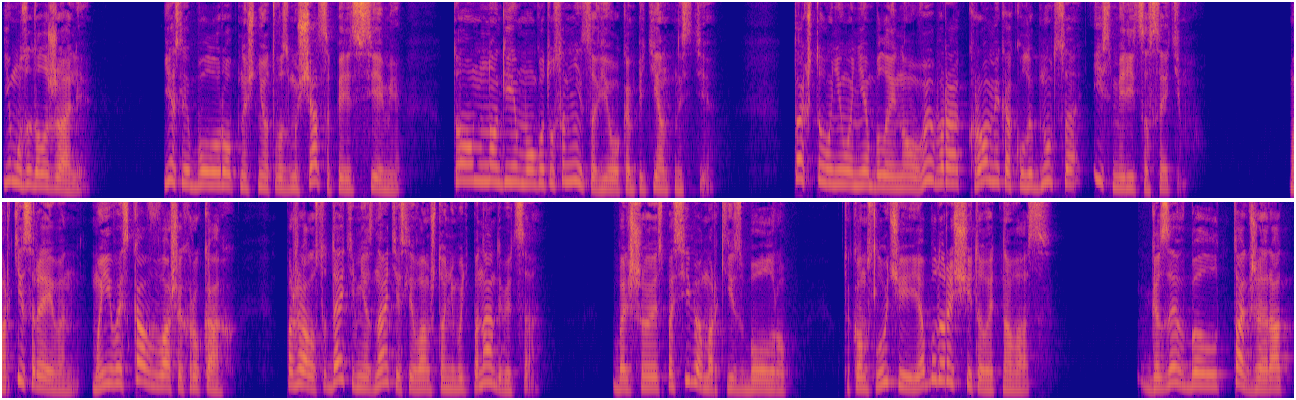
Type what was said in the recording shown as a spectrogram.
ему задолжали. Если Болроб начнет возмущаться перед всеми, то многие могут усомниться в его компетентности. Так что у него не было иного выбора, кроме как улыбнуться и смириться с этим. «Маркиз Рейвен, мои войска в ваших руках. Пожалуйста, дайте мне знать, если вам что-нибудь понадобится». «Большое спасибо, Маркиз Болроп. В таком случае я буду рассчитывать на вас». Газев был также рад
